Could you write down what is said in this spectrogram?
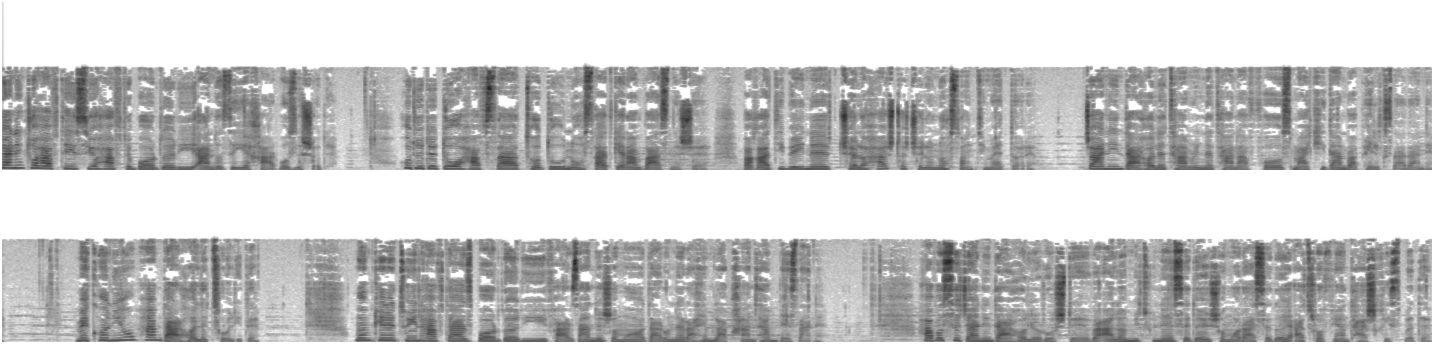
جنین تو هفته سی و هفته بارداری اندازه خربازه شده. حدود دو 700 تا دو 900 گرم وزنشه و قدی بین 48 تا 49 سانتی متر داره. جنین در حال تمرین تنفس، مکیدن و پلک زدنه. مکانیوم هم در حال تولیده. ممکنه تو این هفته از بارداری فرزند شما درون رحم لبخند هم بزنه. حواس جنین در حال رشده و الان می‌تونه صدای شما را از صدای اطرافیان تشخیص بده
